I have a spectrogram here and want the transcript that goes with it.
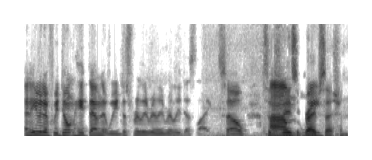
and even if we don't hate them, that we just really, really, really dislike. So, So today's Um, a gripe we- session.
